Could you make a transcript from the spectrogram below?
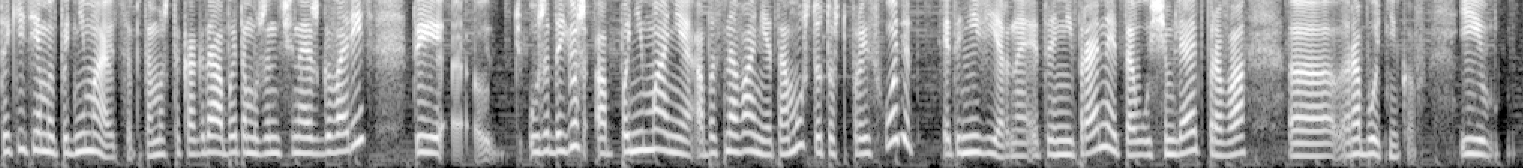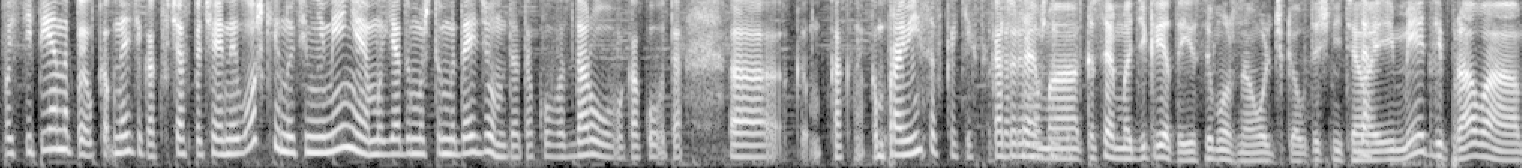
такие темы поднимаются, потому что, когда об этом уже начинаешь говорить, ты уже даешь а, понимание, обоснование тому, что то, что происходит, это неверно, это неправильно, это ущемляет права э, работников. И постепенно, знаете, как в час по чайной ложке, но тем не менее, мы, я думаю, что мы дойдем до такого здорового какого-то э, как, компромиссов каких-то, которые касаемо, можно... Касаемо декрета, если можно, Олечка, уточните, да. имеет ли право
